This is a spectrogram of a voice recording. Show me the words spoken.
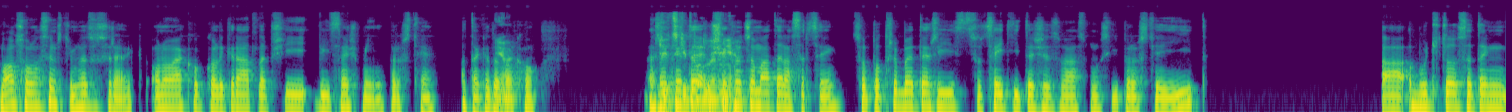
no, souhlasím s tímhle, co jsi řekl. Ono jako kolikrát lepší víc než míň prostě. A tak je to Jo. jako... Řekněte všechno, mě. co máte na srdci, co potřebujete říct, co cítíte, že z vás musí prostě jít. A buď to se ten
